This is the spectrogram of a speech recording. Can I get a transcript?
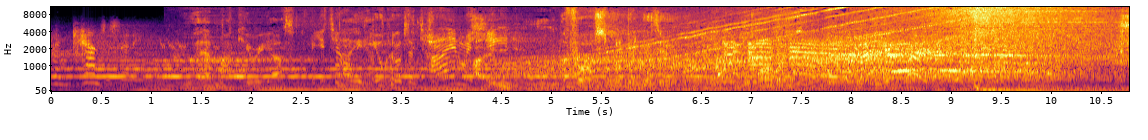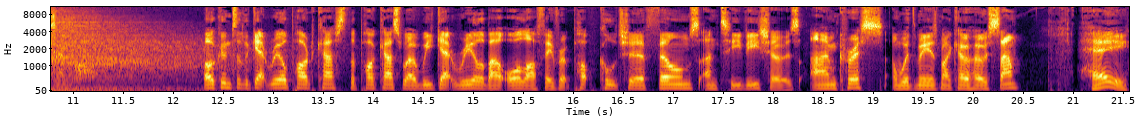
not in Kansas anymore. You have my curiosity. Are you telling me you built a time machine? The Force will be with you. Welcome to the Get Reel podcast, the podcast where we get real about all our favorite pop culture, films, and TV shows. I'm Chris, and with me is my co-host Sam. Hey.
